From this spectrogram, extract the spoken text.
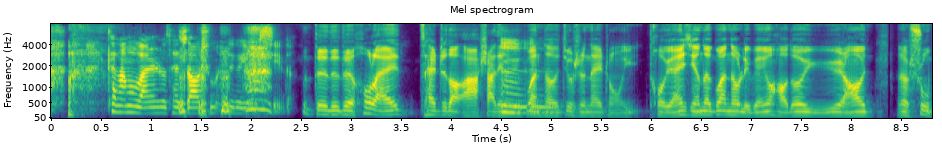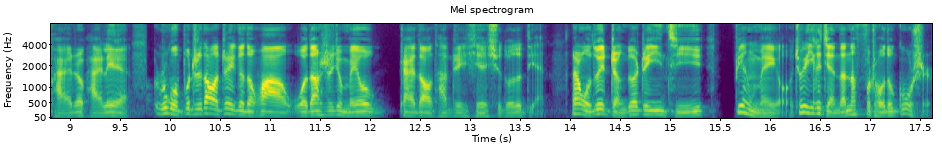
看他们玩的时候才知道什么那个游戏的。对对对，后来才知道啊，沙丁鱼罐头就是那种椭圆形的罐头，里边有好多鱼，然后呃竖排着排列。如果不知道这个的话，我当时就没有 get 到它这些许多的点。但是我对整个这一集并没有，就一个简单的复仇的故事。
